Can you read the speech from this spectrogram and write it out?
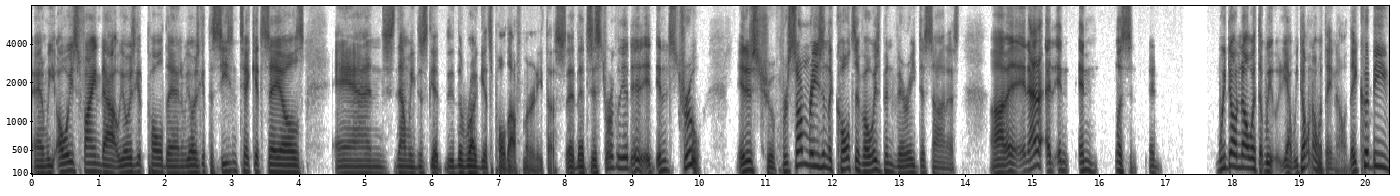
And we always find out. We always get pulled in. We always get the season ticket sales and then we just get the rug gets pulled out from underneath us. That's historically it, it, and it's true. It is true. For some reason, the Colts have always been very dishonest. Uh, and, and and and listen, it, we don't know what that we yeah we don't know what they know. They could be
